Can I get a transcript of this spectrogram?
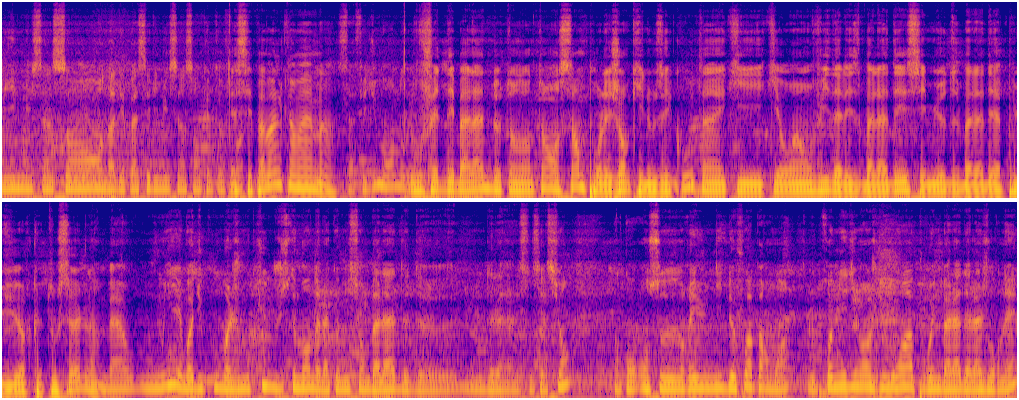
1000, 1500. On a dépassé les 1500 quelques Et fois. c'est pas mal quand même. Ça fait du monde. oui. Vous faites des balades de temps en temps ensemble pour les gens qui nous écoutent hein, et qui, qui auraient envie d'aller se balader. C'est mieux de se balader à plusieurs que tout seul? Ben oui, et moi du coup, moi je m'occupe justement de la commission balade de, de l'association. Donc on, on se réunit deux fois par mois. Le premier dimanche du mois pour une balade à la journée.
